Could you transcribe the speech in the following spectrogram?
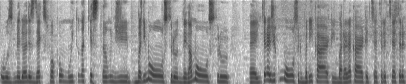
os melhores decks focam muito na questão de banir monstro, negar monstro, é, interagir com o monstro, banir carta, embaralhar carta, etc, etc.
